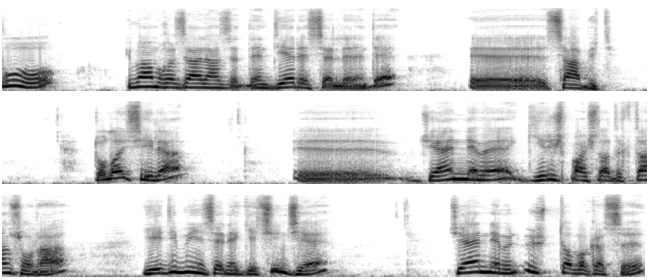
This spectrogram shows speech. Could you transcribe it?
Bu İmam Gazali Hazretleri'nin diğer eserlerinde e, sabit. Dolayısıyla e, cehenneme giriş başladıktan sonra 7000 sene geçince cehennemin üst tabakası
